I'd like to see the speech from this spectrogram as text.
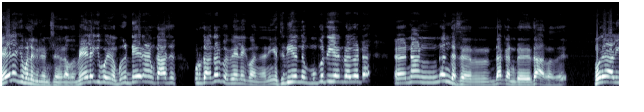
வேலைக்கு பழகிட்டேன் சார் அப்போ வேலைக்கு போய் வீட்டே நான் காசு கொடுக்காதான் இப்போ வேலைக்கு வந்தேன். நீங்கள் திடீர்னு முப்பத்தையாயிரம் ரூபாய் கேட்டால் நான் எங்கே சார் டக்கண்டு தாடுறது முதலாளி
